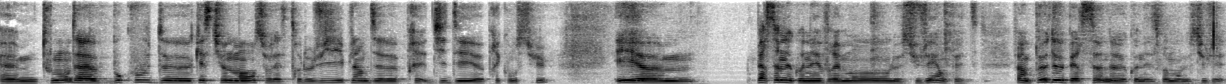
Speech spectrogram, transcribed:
euh, tout le monde a beaucoup de questionnements sur l'astrologie, plein d'idées euh, préconçues. Et euh, personne ne connaît vraiment le sujet, en fait. Enfin, peu de personnes euh, connaissent vraiment le sujet.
